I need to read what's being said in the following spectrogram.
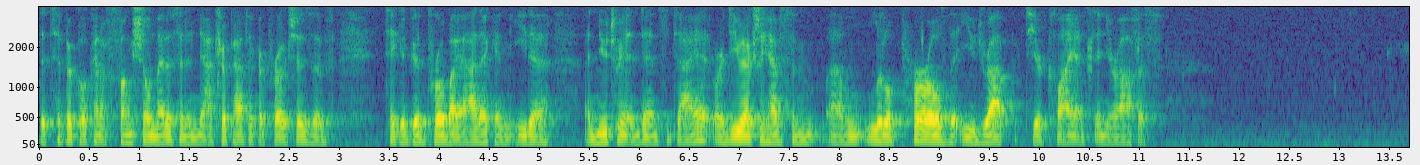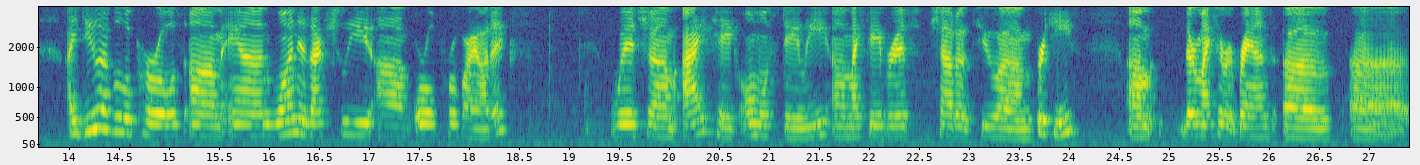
the typical kind of functional medicine and naturopathic approaches of take a good probiotic and eat a, a nutrient dense diet, or do you actually have some um, little pearls that you drop to your clients in your office? I do have little pearls, um, and one is actually um, oral probiotics, which um, I take almost daily. Um, my favorite, shout out to um, Teeth. Um, they're my favorite brand of uh,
